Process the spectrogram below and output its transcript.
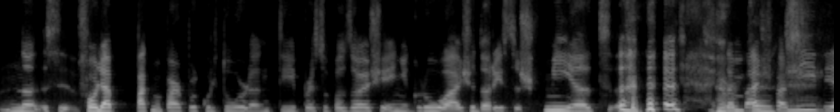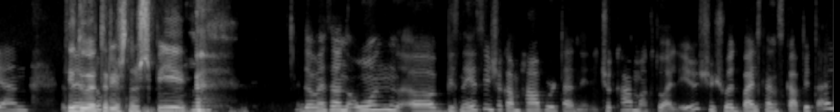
në si, fola pak më parë për kulturën, ti presupozohesh që je një grua që do rrisësh fëmijët, të mbash familjen. Ti duhet të rrish në shtëpi. Mhm. Domethënë, unë uh, biznesin që kam hapur tani, që kam aktualisht, që quhet Balkans Capital,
